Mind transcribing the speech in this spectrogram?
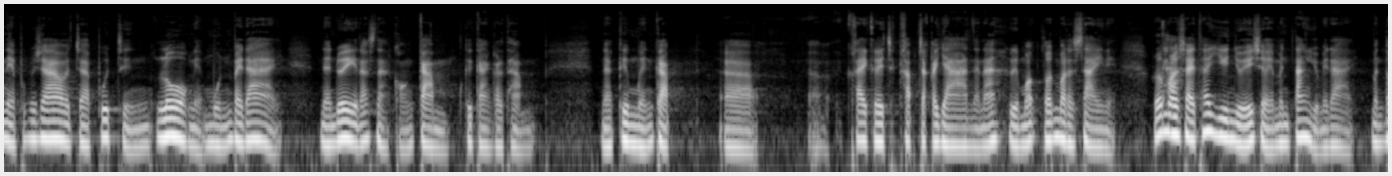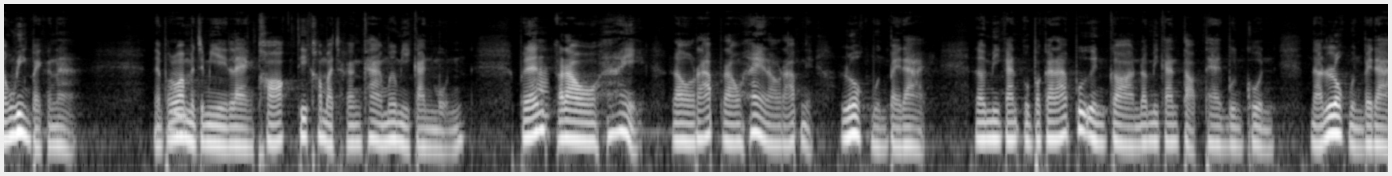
เนี่ยพระพุทธเจ้าจะพูดถึงโลกเนี่ยหมุนไปได้นะด้วยลักษณะของกรรมคือการกระทำนะคือเหมือนกับ ใครเคยขับจักรยานนะนะหรือรถมอเตอร์ไซค์เนี่ยรถมอเตอร์ไซค์ถ้ายืนอยู่เฉยๆมันตั้งอยู่ไม่ได้ มันต้องวิ่งไปข้างหน้านะเพราะว่ามันจะมีแรงทอร์กที่เข้ามาจากข้างๆ เมื่อมีการหมุน เพราะฉะนั้นเราให้เรารับเราให้เรารับเนี่ยโลกหมุนไปได้ เรามีการอุปการะผู้อื่นก่อน เรามีการตอบแทนบุญคุณนะโลกหมุนไปได้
